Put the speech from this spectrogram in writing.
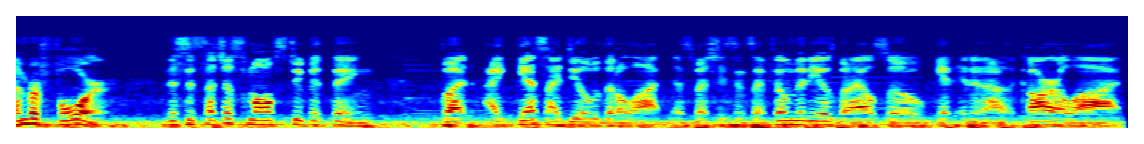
Number four, this is such a small, stupid thing, but I guess I deal with it a lot, especially since I film videos, but I also get in and out of the car a lot,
